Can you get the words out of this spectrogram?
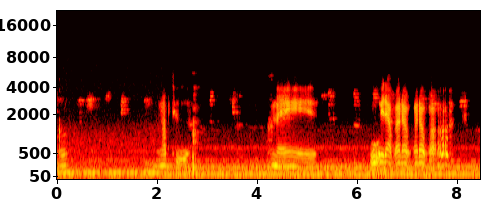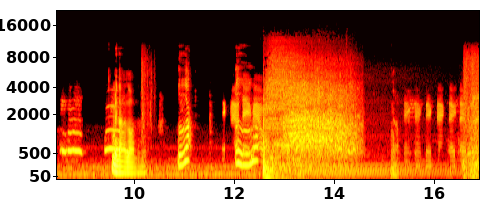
โอ้นับถือในอู้ไอ้ดับไอ้ดับไอ้ดับอ้าวไม่น่ารอดแล้วเอื้อแตกแล้วแตกแล้วครับแตกแตกแตกแตกแตกแตกด้วย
